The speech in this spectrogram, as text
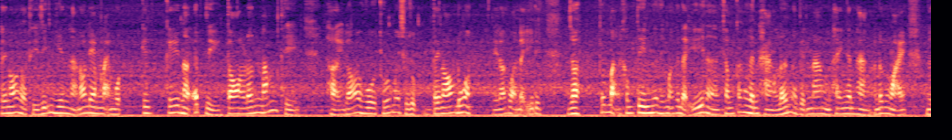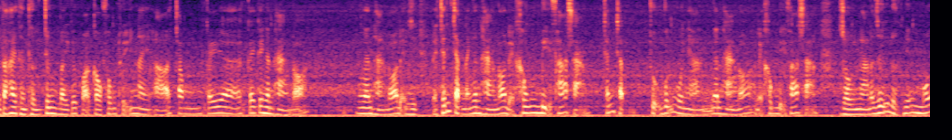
tới nó rồi thì dĩ nhiên là nó đem lại một cái cái lợi ích gì to lớn lắm thì thời đó vua chúa mới sử dụng tới nó, đúng không? Thì đó, các bạn để ý đi. Rồi, các bạn không tin nữa thì bạn cứ để ý là trong các ngân hàng lớn ở Việt Nam mình hay ngân hàng ở nước ngoài, người ta hay thường thường trưng bày cái quả cầu phong thủy này ở trong cái ờ, cái cái ngân hàng đó. Ngân hàng đó để gì? Để chấn chặt lại ngân hàng đó để không bị phá sản, chấn chặt trụ vững của nhà ngân hàng đó để không bị phá sản. Rồi nhà nó giữ được những mối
